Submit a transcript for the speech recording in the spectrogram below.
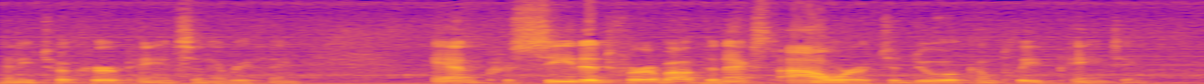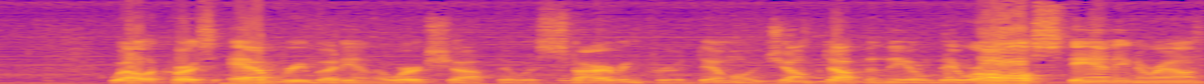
and he took her paints and everything and proceeded for about the next hour to do a complete painting. Well, of course, everybody in the workshop that was starving for a demo jumped up and they, they were all standing around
